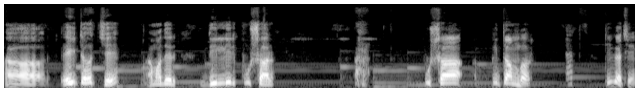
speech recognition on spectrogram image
আর এইটা হচ্ছে আমাদের দিল্লির পুষার পুষা পিতাম্বর। আচ্ছা। ঠিক আছে?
